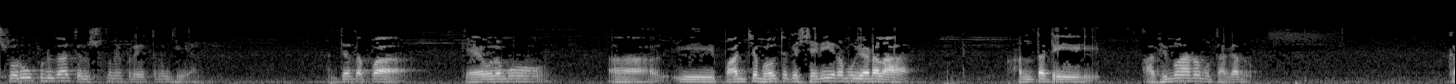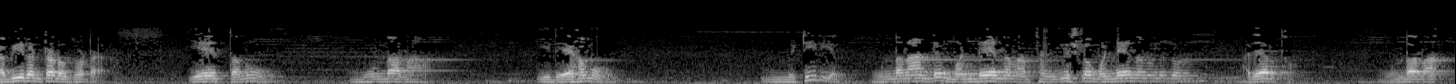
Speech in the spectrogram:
స్వరూపుడుగా తెలుసుకునే ప్రయత్నం చేయాలి. అంతే తప్ప కేవలము ఈ పాంచభౌతిక శరీరము ఎడల అంతటి అభిమానము తగదు. కబీర్ అంటాడు చోట ఏ తను మూండానా? ఈ దేహము మెటీరియల్. ముందన అంటే మండేన్ అని అర్థం. ఇంగ్లీష్లో మండే అని ఉంది చూడండి. అదే అర్థం. ముండన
